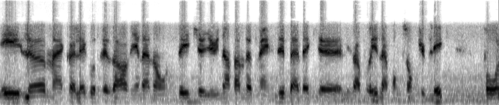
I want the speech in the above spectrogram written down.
Et là, ma collègue au Trésor vient d'annoncer qu'il y a eu une entente de principe avec euh, les employés de la fonction publique pour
